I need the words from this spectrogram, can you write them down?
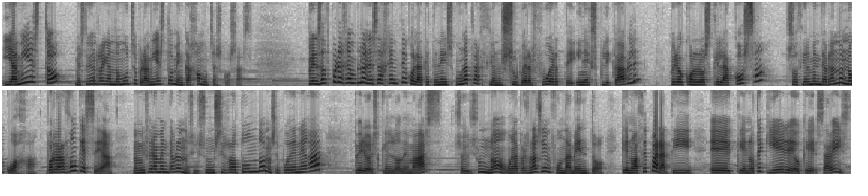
Y a mí esto, me estoy enrollando mucho, pero a mí esto me encaja muchas cosas. Pensad, por ejemplo, en esa gente con la que tenéis una atracción súper fuerte, inexplicable, pero con los que la cosa, socialmente hablando, no cuaja. Por la razón que sea. Mamíferamente hablando, si es un sí rotundo, no se puede negar, pero es que en lo demás sois un no, una persona sin fundamento, que no hace para ti, eh, que no te quiere, o que, ¿sabéis?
